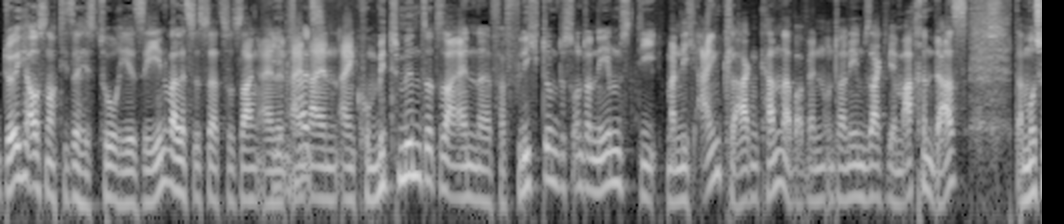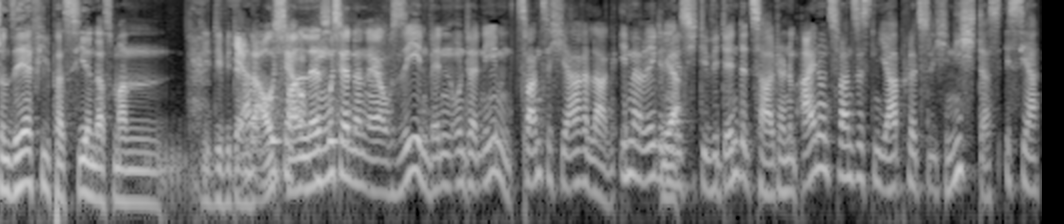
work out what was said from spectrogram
durchaus nach dieser Historie sehen, weil es ist sozusagen ein, ein, ein, ein Commitment, sozusagen eine Verpflichtung des Unternehmens, die man nicht einklagen kann. Aber wenn ein Unternehmen sagt, wir machen das, dann muss schon sehr viel passieren, dass man die Dividende ja, ausfallen ja lässt. Man muss ja dann ja auch sehen, wenn ein Unternehmen 20 Jahre lang immer regelmäßig ja. Dividende zahlt und im 21. Jahr plötzlich nicht, das ist ja,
